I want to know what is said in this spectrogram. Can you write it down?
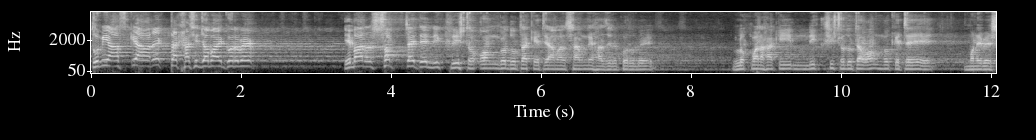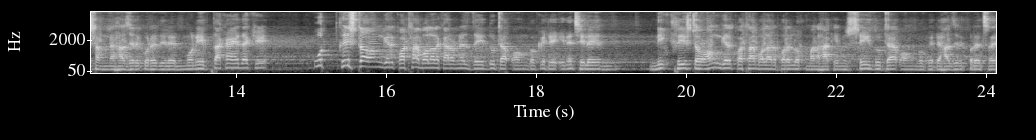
তুমি আজকে আরেকটা খাসি জবাই করবে। এবার সবচাইতে নিকৃষ্ট অঙ্গ দুটা কেটে আমার সামনে হাজির করবে। লোকমান হাকিম নিকৃষ্ট দুটা অঙ্গ কেটে মনিবের সামনে হাজির করে দিলেন। মনিব তাকায় দেখে উৎকৃষ্ট অঙ্গের কথা বলার কারণে যে দুটা অঙ্গ কেটে এনেছিলেন, নিকৃষ্ট অঙ্গের কথা বলার পরে লোকমান হাকিম সেই দুটা অঙ্গ কেটে হাজির করেছে।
